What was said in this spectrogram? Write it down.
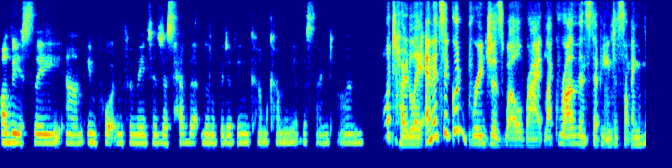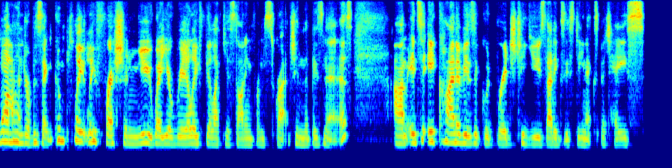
obviously um, important for me to just have that little bit of income coming at the same time. Oh, totally. And it's a good bridge as well, right? Like rather than stepping into something 100% completely fresh and new where you really feel like you're starting from scratch in the business, um, it's it kind of is a good bridge to use that existing expertise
